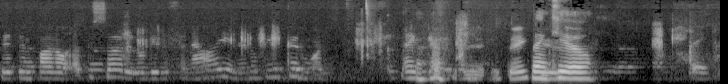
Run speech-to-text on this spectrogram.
fifth and final episode. It will be the finale, and it'll be a good one. Thank you. Thank you. Thank you. Thank you.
